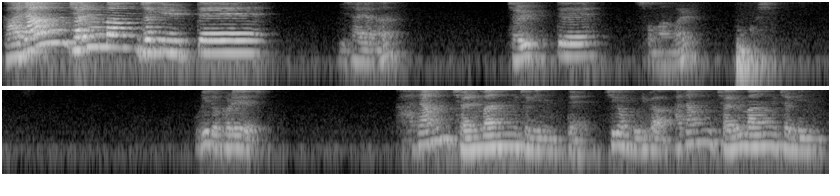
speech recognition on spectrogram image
가장 절망적일 때 이사야는 절대 소망을 본 우리도 그래야죠. 가장 절망적인 때, 지금 우리가 가장 절망적인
